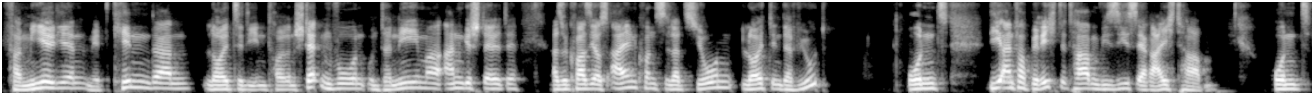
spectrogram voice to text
Familien mit Kindern, Leute, die in teuren Städten wohnen, Unternehmer, Angestellte, also quasi aus allen Konstellationen Leute interviewt und die einfach berichtet haben, wie sie es erreicht haben. Und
